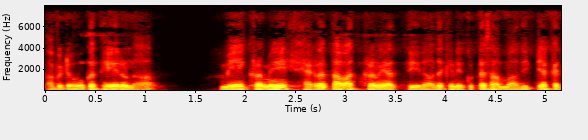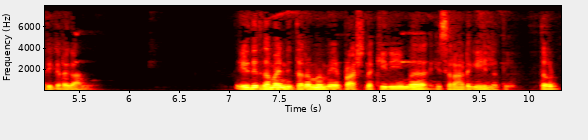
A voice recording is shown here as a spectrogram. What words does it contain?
අපිට ඕක තේරුණා මේ ක්‍රමේ හැර තවත් ක්‍රමයක් තියනවාද කෙනෙකුට සම්මාදිට්ඨියක් ඇති කරගන්න?" ඒ විදිහට තමයි නිතරම මේ ප්‍රශ්න කිරීම ඉස්සරහට ගිහිල්ලා තියෙන්නේ. එතකොට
